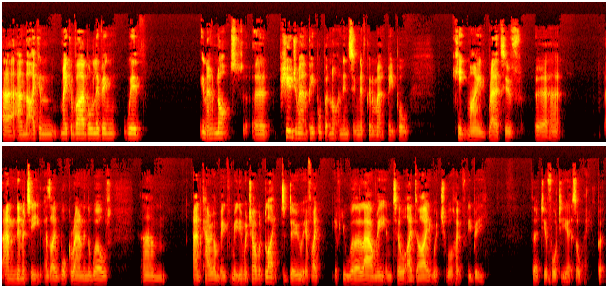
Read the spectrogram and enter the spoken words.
uh, and that I can make a viable living with, you know, not a huge amount of people, but not an insignificant amount of people. Keep my relative uh, anonymity as I walk around in the world, um, and carry on being a comedian, which I would like to do if I if you will allow me until I die, which will hopefully be thirty or forty years away, but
